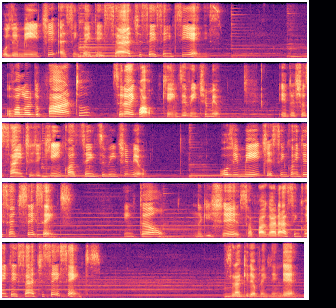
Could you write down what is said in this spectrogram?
o limite é 57,600 ienes. O valor do parto será igual, 520 mil. E do Shusainte de Kim, 420 mil. O limite, 57,600. Então, no guichê, só pagará 57,600. Será que deu para entender?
